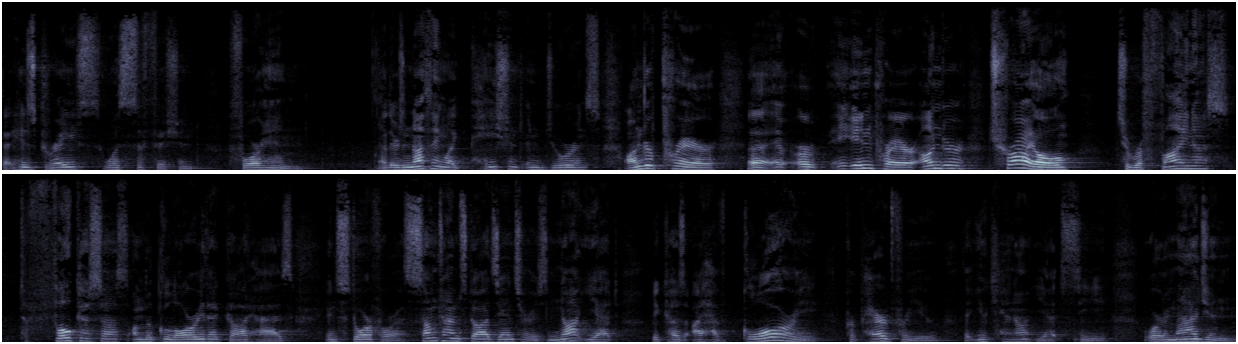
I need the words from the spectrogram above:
that his grace was sufficient for him. Now, there's nothing like patient endurance under prayer, uh, or in prayer, under trial, to refine us to focus us on the glory that God has in store for us. Sometimes God's answer is not yet because I have glory prepared for you that you cannot yet see or imagine.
